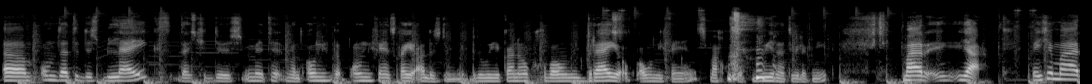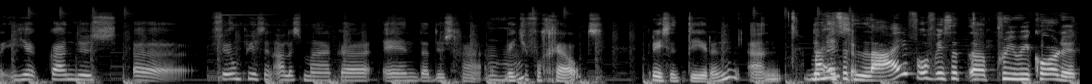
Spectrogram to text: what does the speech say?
ehm, omdat het dus blijkt dat je dus met het, want Only, op OnlyFans kan je alles doen. Ik bedoel, je kan ook gewoon breien op OnlyFans. Maar goed, dat doe je natuurlijk niet. Maar eh, ja, weet je, maar je kan dus eh, filmpjes en alles maken. En dat dus gaan, Mhm. weet je, voor geld presenteren aan de Maar mensen. is het live of is het eh, pre-recorded?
